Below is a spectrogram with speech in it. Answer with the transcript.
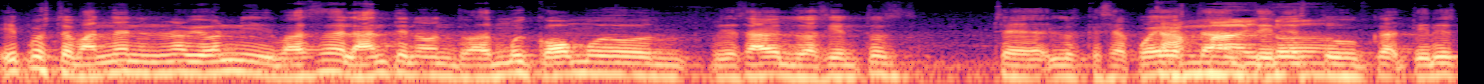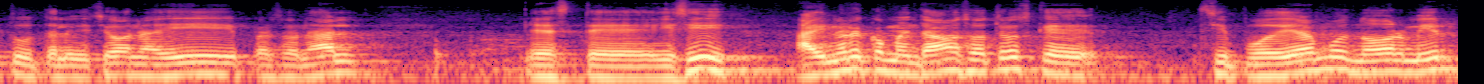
y pues te mandan en un avión y vas adelante, ¿no? Vas muy cómodo, ya sabes, los asientos, se- los que se acuestan, tienes tu, tienes tu televisión ahí, personal, Este, y sí, ahí nos recomendábamos nosotros que si pudiéramos no dormir,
